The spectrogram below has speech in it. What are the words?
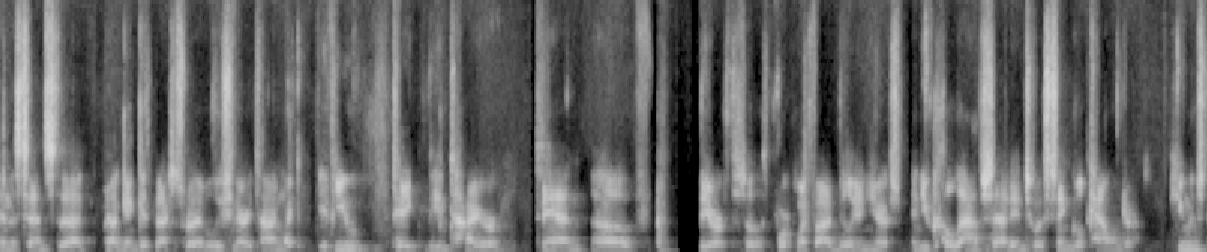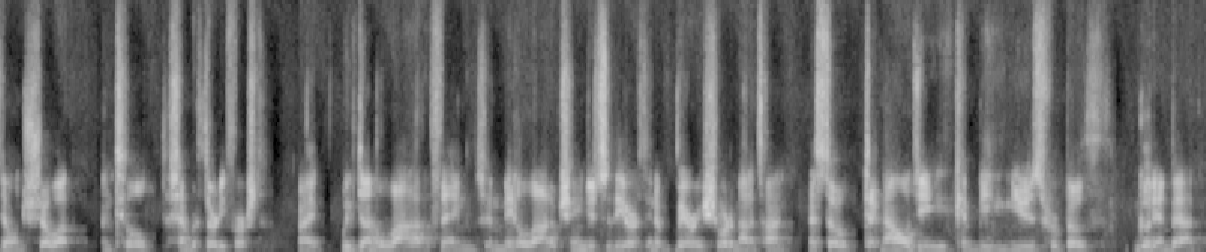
in the sense that, again, gets back to sort of evolutionary time. Like if you take the entire span of the Earth, so 4.5 billion years, and you collapse that into a single calendar, humans don't show up until December 31st, right? We've done a lot of things and made a lot of changes to the earth in a very short amount of time. And so technology can be used for both good and bad.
